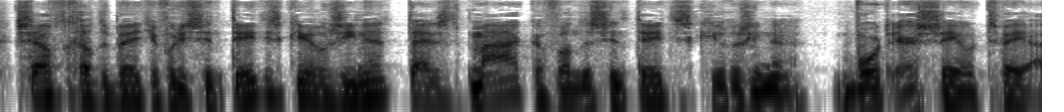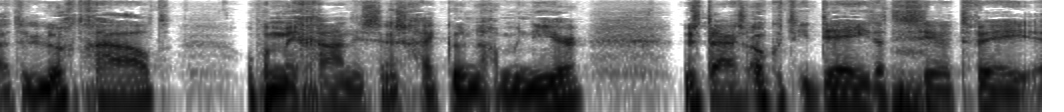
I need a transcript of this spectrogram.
Hetzelfde geldt een beetje voor die synthetische kerosine. Tijdens het maken van de synthetische kerosine wordt er CO2 uit de lucht gehaald op een mechanische en scheikundige manier. Dus daar is ook het idee dat die CO2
